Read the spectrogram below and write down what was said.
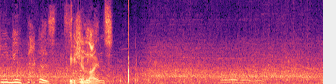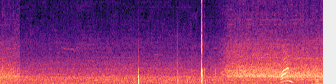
Two new batters. Asian Lions. One. Good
